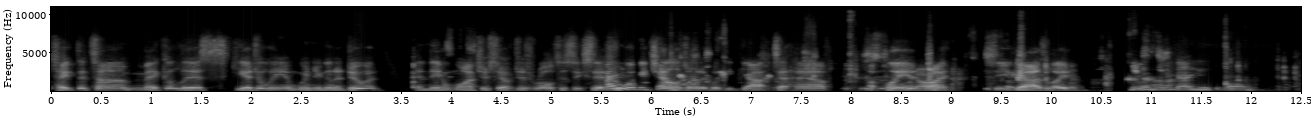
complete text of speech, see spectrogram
Take the time, make a list, schedule in when you're going to do it, and then watch yourself just roll to success. You will be challenged on it, but you got to have a plan. All right. See you guys later.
